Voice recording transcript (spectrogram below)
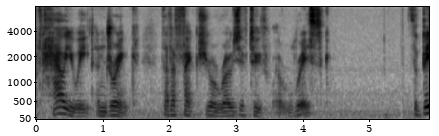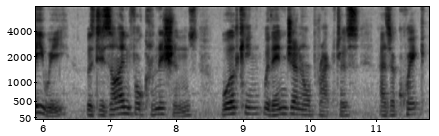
but how you eat and drink that affects your erosive tooth risk. The BWE was designed for clinicians working within general practice as a quick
